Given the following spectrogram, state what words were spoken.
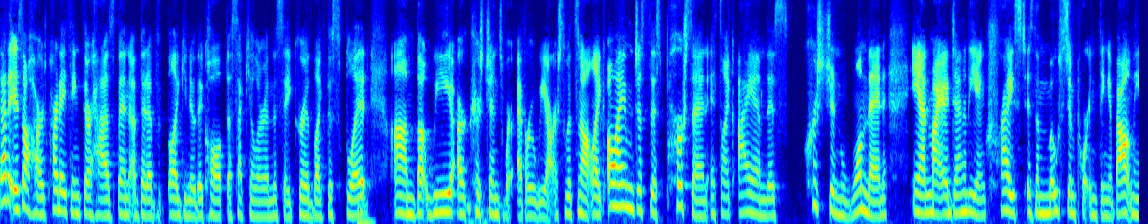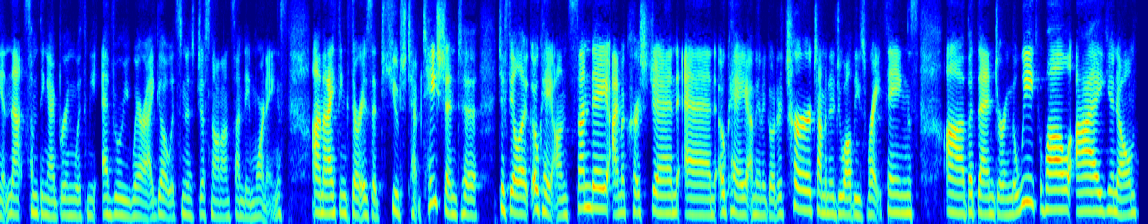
that is a hard part. I think there has been a bit of like, you know, they call it the secular and the sacred, like the split. Um, but we are Christians wherever we are. So it's not like, oh, I'm just this person. It's like I am this Christian woman and my identity in Christ is the most important thing about me. And that's something I bring with me everywhere I go. It's just not on Sunday mornings. Um, and I think there is a huge temptation to, to feel like, okay, on Sunday, I'm a Christian and okay, I'm going to go to church. I'm going to do all these right things. Uh, but then during the week, well, I, you know,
